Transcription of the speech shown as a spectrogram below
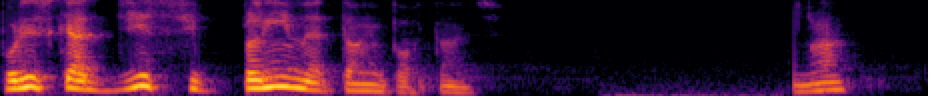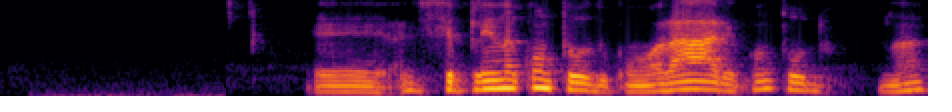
Por isso que a disciplina é tão importante. Né? É, a disciplina com tudo, com horário, com tudo. Né?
